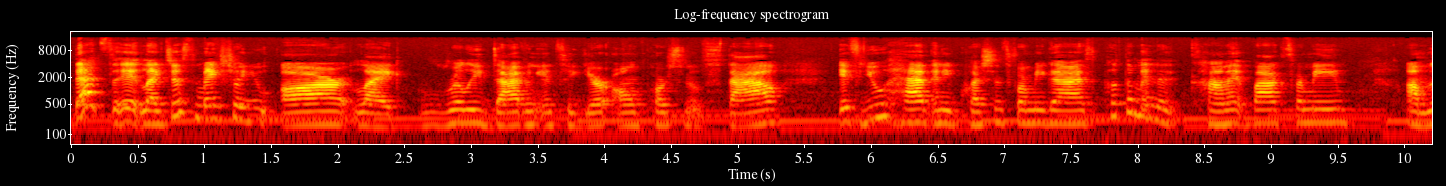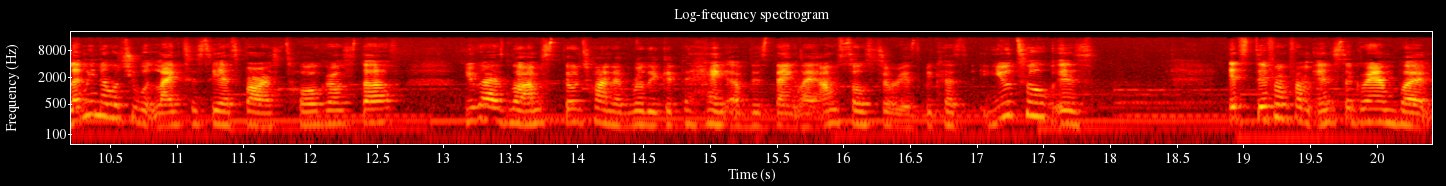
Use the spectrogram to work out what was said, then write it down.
that's it. Like, just make sure you are like really diving into your own personal style. If you have any questions for me, guys, put them in the comment box for me. Um, let me know what you would like to see as far as tall girl stuff. You guys know I'm still trying to really get the hang of this thing. Like, I'm so serious because YouTube is, it's different from Instagram, but,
